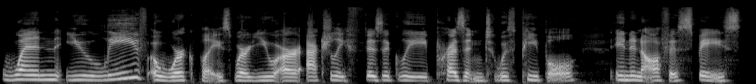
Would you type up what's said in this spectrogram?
when you leave a workplace where you are actually physically present with people in an office space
